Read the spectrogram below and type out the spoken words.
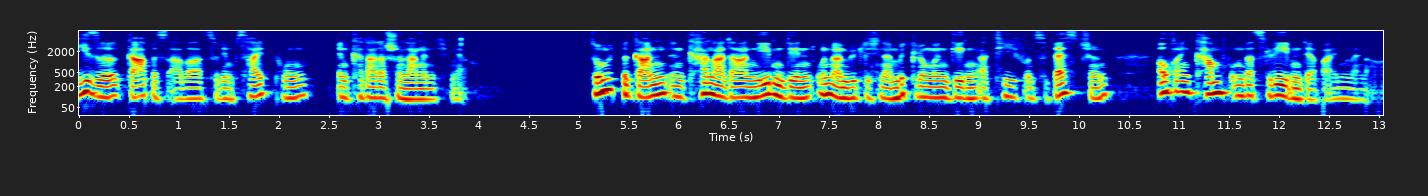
Diese gab es aber zu dem Zeitpunkt in Kanada schon lange nicht mehr. Somit begann in Kanada neben den unermüdlichen Ermittlungen gegen Atif und Sebastian auch ein Kampf um das Leben der beiden Männer.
